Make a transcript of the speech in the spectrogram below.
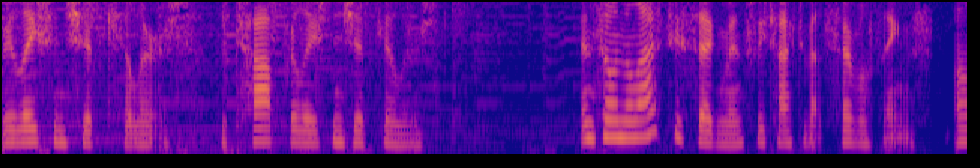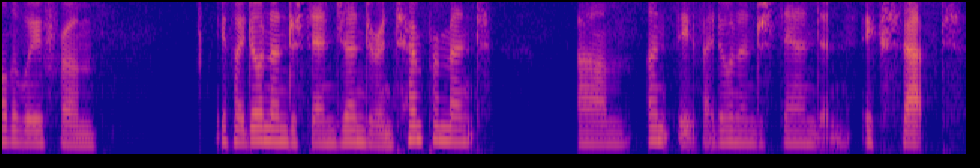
relationship killers, the top relationship killers. And so in the last two segments, we talked about several things, all the way from if I don't understand gender and temperament, um, un- if I don't understand and accept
